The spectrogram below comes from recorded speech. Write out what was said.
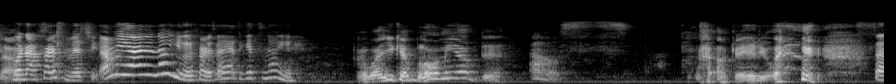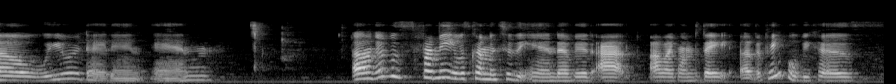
Nah, when I first met you, I mean, I didn't know you at first. I had to get to know you. Well, why you kept blowing me up then? Oh, s- okay, anyway. so we were dating, and um, it was for me. It was coming to the end of it. I I like wanted to date other people because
